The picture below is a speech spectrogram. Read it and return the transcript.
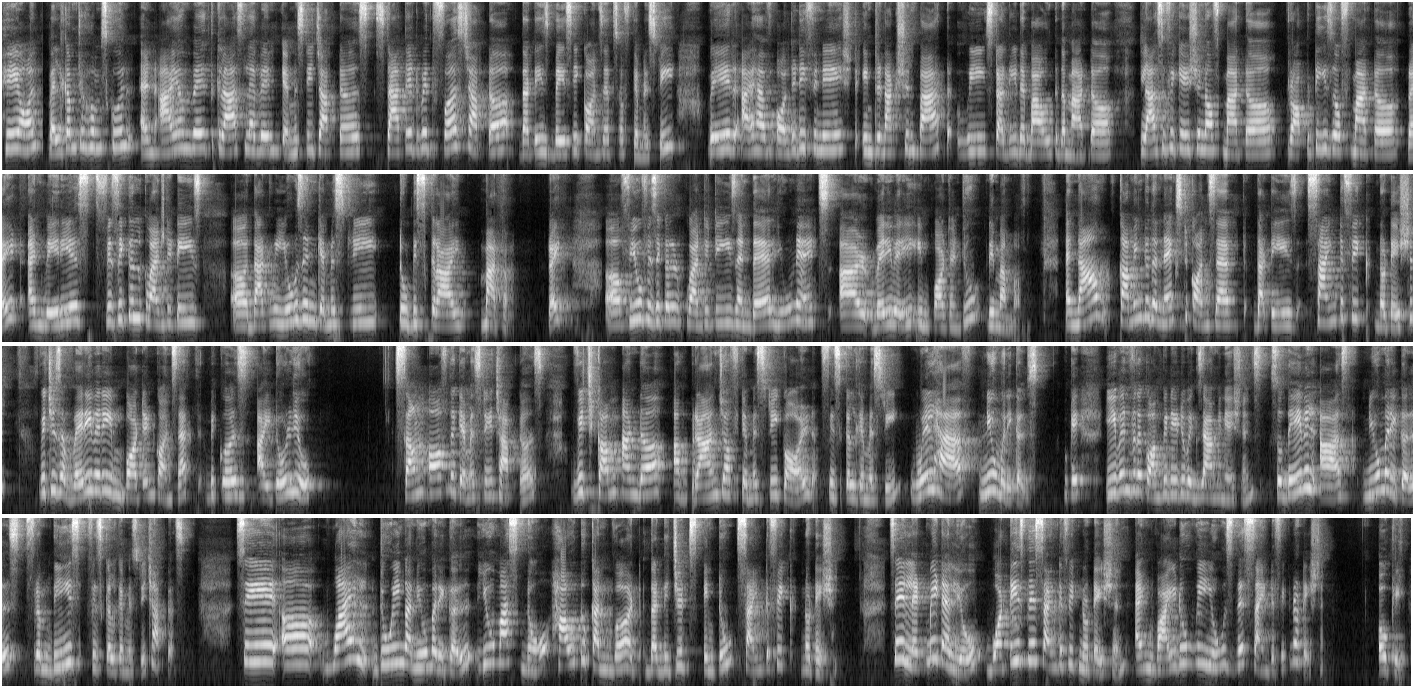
Hey all, welcome to homeschool and I am with class 11 chemistry chapters started with first chapter that is basic concepts of chemistry where I have already finished introduction part. We studied about the matter, classification of matter, properties of matter, right? And various physical quantities uh, that we use in chemistry to describe matter, right? A few physical quantities and their units are very very important to remember. And now coming to the next concept that is scientific notation which is a very very important concept because i told you some of the chemistry chapters which come under a branch of chemistry called physical chemistry will have numericals okay? Even for the competitive examinations so they will ask numericals from these physical chemistry chapters. Say uh, while doing a numerical you must know how to convert the digits into scientific notation. Say let me tell you what is this scientific notation and why do we use this scientific notation? Okay.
